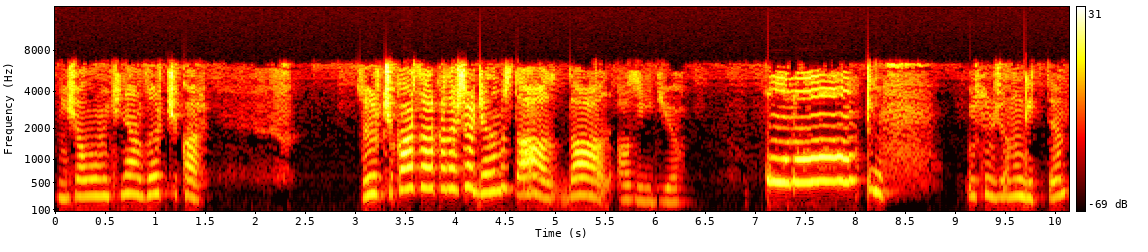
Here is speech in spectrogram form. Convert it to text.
İnşallah onun içinden zırh çıkar. Zırh çıkarsa arkadaşlar canımız daha az, daha az gidiyor. Ona uf. Bir sürü canım gitti.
